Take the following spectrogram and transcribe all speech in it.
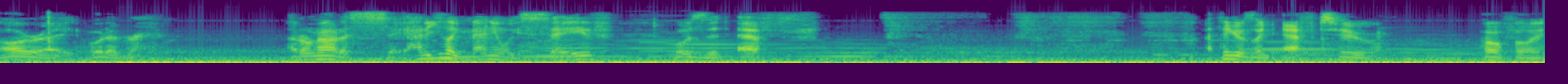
Alright, whatever. I don't know how to save. How do you, like, manually save? What was it? F. I think it was like F2. Hopefully.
